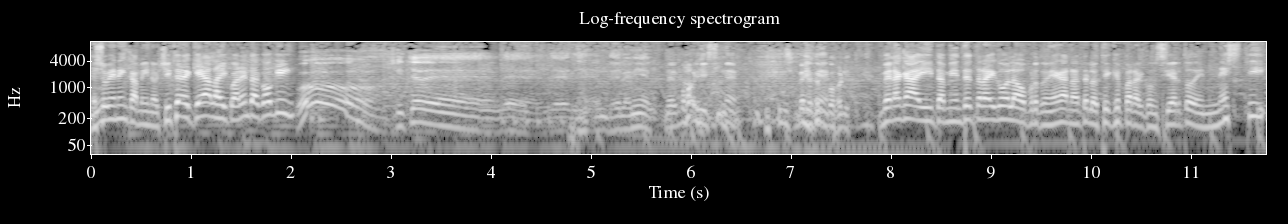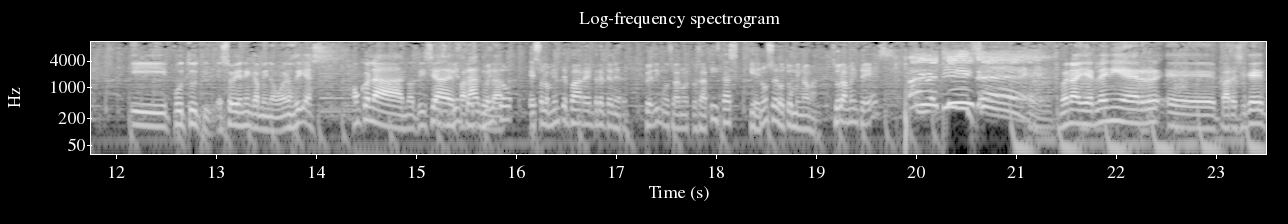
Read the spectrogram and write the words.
Eso viene en camino. ¿Chiste de qué a las y 40, Coqui? Uh, chiste de, de, de, de, de Leniel. Del Boris. Del Boris. Ven acá y también te traigo la oportunidad de ganarte los tickets para el concierto de Nesty y Pututi. Eso viene en camino. Buenos días. Vamos con la noticia El de farándula. es solamente para entretener. Pedimos a nuestros artistas que no se lo tomen a mal. Solamente es ¡Divertirse! Bueno, ayer Lenier eh, parece que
